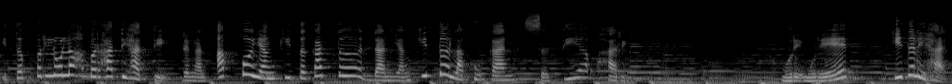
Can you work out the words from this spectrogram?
Kita perlulah berhati-hati dengan apa yang kita kata dan yang kita lakukan setiap hari. Murid-murid, kita lihat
